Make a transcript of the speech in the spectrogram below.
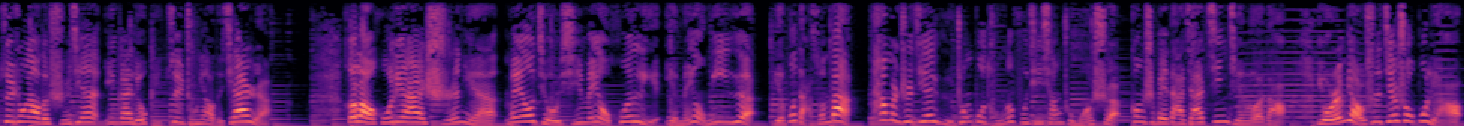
最重要的时间应该留给最重要的家人。和老胡恋爱十年，没有酒席，没有婚礼，也没有蜜月，也不打算办。他们之间与众不同的夫妻相处模式，更是被大家津津乐道。有人表示接受不了，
